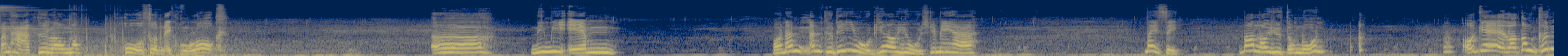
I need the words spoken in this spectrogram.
ปัญหาคือเรามาโผล่ส่วนไหนของโลก เออ นี่มีเอ็มอ๋อนั่นนั่นคือที่อยู่ที่เราอยู่ใช่ไหมคะ ไม่สิ บ้านเราอยู่ตรงนู้น โอเค เราต้องขึ้น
